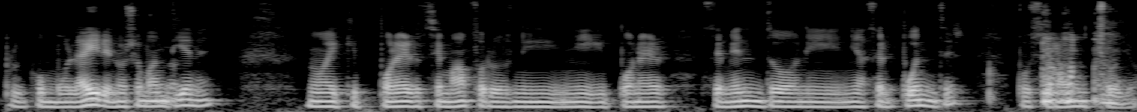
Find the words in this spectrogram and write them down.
porque como el aire no se mantiene, no hay que poner semáforos ni, ni poner cemento ni, ni hacer puentes, pues será un chollo.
